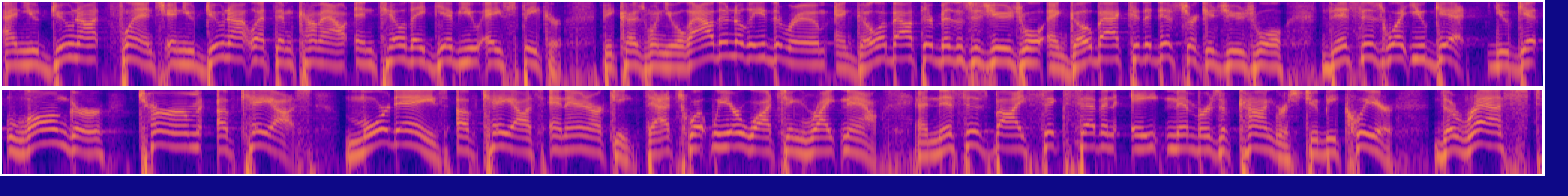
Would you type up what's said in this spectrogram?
And you do not flinch and you do not let them come out until they give you a speaker. Because when you allow them to leave the room and go about their business as usual and go back to the district as usual, this is what you get. You get longer term of chaos, more days of chaos and anarchy. That's what we are watching right now. And this is by six, seven, eight members of Congress. To be clear, the rest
